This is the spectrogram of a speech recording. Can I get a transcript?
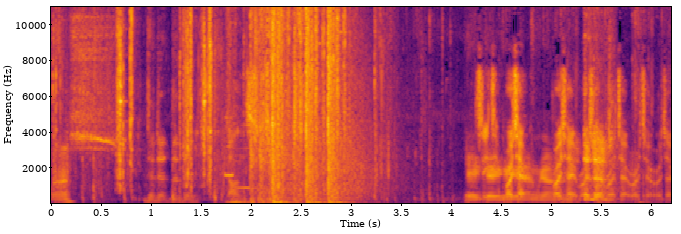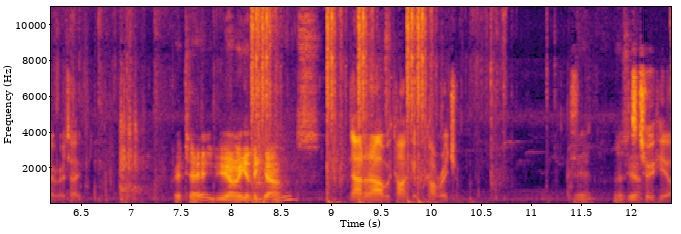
Nice. Did it, did it. Guns. Yeah, go, go, rotate, go, I'm rotate, rotate, rotate, rotate, rotate, rotate. Rotate? You wanna get the guns? No, no, no, we can't get, we can't reach him. Yeah, let's It's go. two here.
